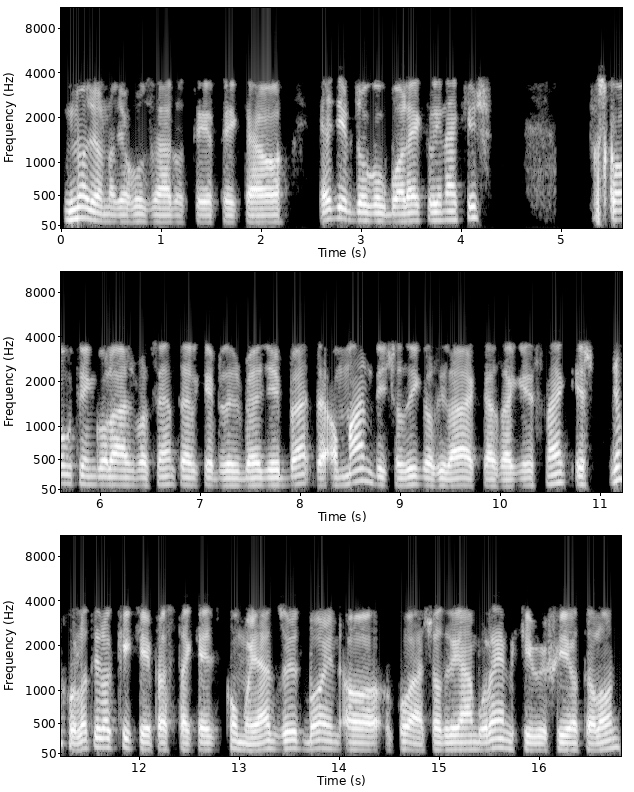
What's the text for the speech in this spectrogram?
Nagyon nagy a hozzáadott értéke a egyéb dolgokban a Leklinek is, a scoutingolásba, centerképzésbe, egyébben, de a Mandics az igazi lelke az egésznek, és gyakorlatilag kiképeztek egy komoly edzőt, Bajn a Kovács Adriánból rendkívül fiatalon,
